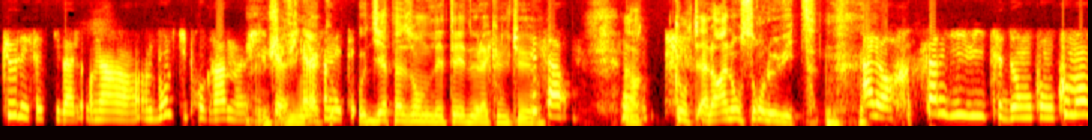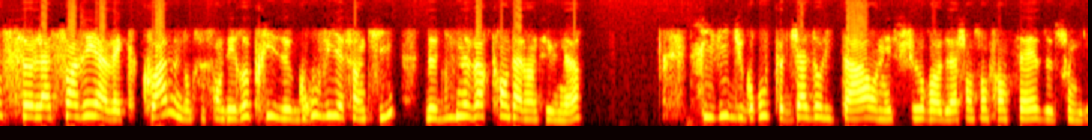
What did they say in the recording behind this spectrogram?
que les festivals. On a un, bon petit programme jusqu'à la fin de l'été. Au diapason de l'été et de la culture. C'est ça. Alors, alors annonçons le 8. alors samedi 8, donc on commence la soirée avec Quam, donc ce sont des reprises groovy et funky de 19h30 à 21h. suivi du groupe Jazzolita. On est sur de la chanson française swing.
